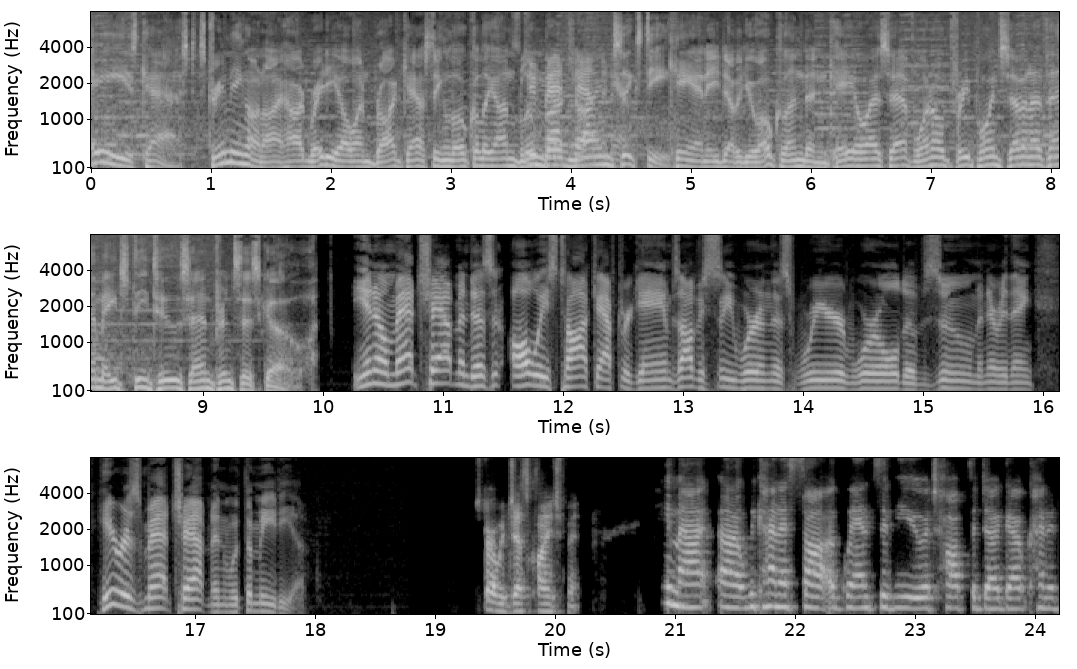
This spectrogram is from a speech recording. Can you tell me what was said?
A's Cast, streaming on iHeartRadio and broadcasting locally on Bloomberg 960, KNEW Oakland, and KOSF 103.7 FM HD2 San Francisco. You know, Matt Chapman doesn't always talk after games. Obviously, we're in this weird world of Zoom and everything. Here is Matt Chapman with the media. Start with Jess Kleinschmidt. Hey, Matt. Uh, we kind of saw a glance of you atop the dugout, kind of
